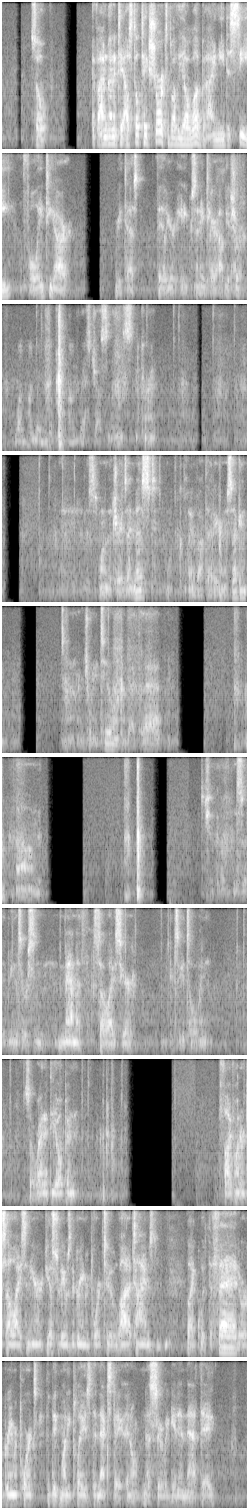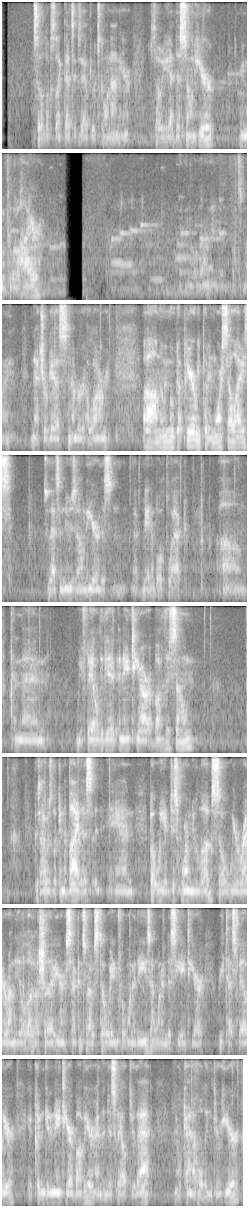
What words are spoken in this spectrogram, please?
So if I'm going to take, I'll still take shorts above the yellow lug, but I need to see full ATR retest failure, 80% ATR, I'll get short. 150 Let's contract. draw some of these current. This is one of the trades I missed. We'll complain about that here in a second. It's 122, I'll come back to that. Um, Check soybeans, there was some mammoth sell ice here. You can see it's holding. So right at the open, 500 sell ice in here. Yesterday was the grain report too. A lot of times, like with the Fed or grain reports, the big money plays the next day. They don't necessarily get in that day. So it looks like that's exactly what's going on here. So you had this zone here, we moved a little higher. Hold on, that's my natural gas number alarm. Um, then we moved up here, we put in more sell ice. So that's a new zone here. This that made them both black. Um, and then we failed to get an ATR above this zone because I was looking to buy this and but we had just formed new lugs so we were right around the yellow lug I'll show that here in a second so I was still waiting for one of these. I wanted to see ATR retest failure. It couldn't get an ATR above here and then just failed through that and we're kind of holding through here.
